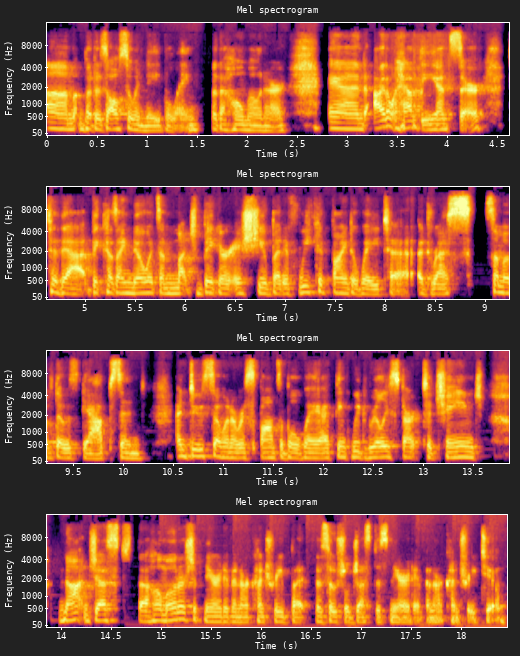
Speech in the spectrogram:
um, but is also enabling for the homeowner. And I don't have the answer to that because I know it's a much bigger issue. But if we could find a way to address some of those gaps and and do so in a responsible way, I think we'd really start to change not just the homeownership narrative in our country, but the social justice narrative in our country too.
